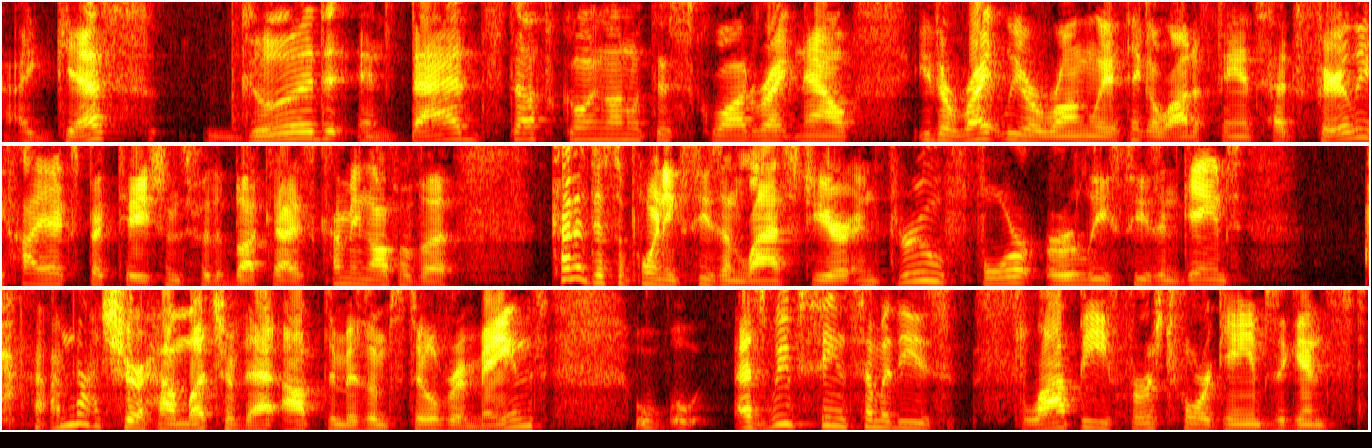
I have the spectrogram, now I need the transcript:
I guess, good and bad stuff going on with this squad right now. Either rightly or wrongly, I think a lot of fans had fairly high expectations for the Buckeyes coming off of a kind of disappointing season last year, and through four early season games, I'm not sure how much of that optimism still remains. As we've seen some of these sloppy first four games against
